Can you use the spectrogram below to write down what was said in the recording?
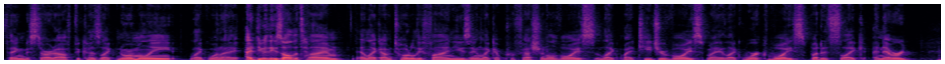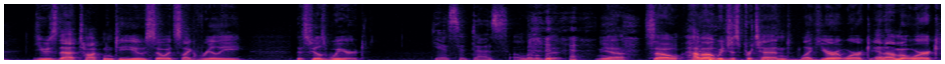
thing to start off because like normally like when I I do these all the time and like I'm totally fine using like a professional voice like my teacher voice my like work voice but it's like I never use that talking to you so it's like really this feels weird. Yes, it does. A little bit. yeah. So, how about we just pretend like you're at work and I'm at work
